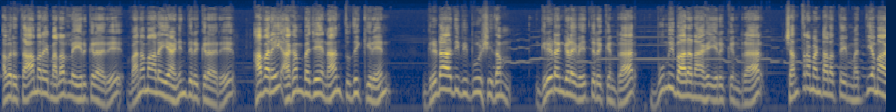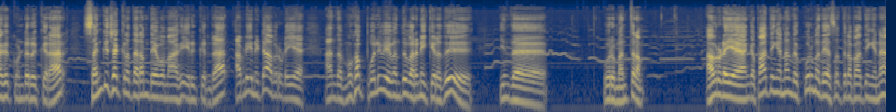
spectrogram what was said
அவர் தாமரை மலரில் இருக்கிறாரு வனமாலையை அணிந்திருக்கிறாரு. அவரை அகம்பஜே நான் துதிக்கிறேன். கிரிடாதி விபூஷிதம் கிரீடங்களை வைத்திருக்கின்றார். பூமி பாலனாக இருக்கின்றார். சந்திரமண்டலத்தை மத்தியமாக கொண்டிருக்கிறார். சங்கு சக்கர தரம் தேவமாக இருக்கின்றார். அப்படின்ட்டு அவருடைய அந்த முகப்பொலிவை வந்து வர்ணிக்கிறது இந்த ஒரு மந்திரம். அவருடைய அங்கே பார்த்தீங்கன்னா அந்த கூர்ம தேசத்தில் பார்த்தீங்கன்னா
